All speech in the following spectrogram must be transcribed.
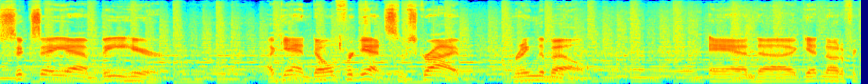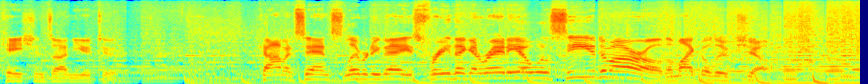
6 a.m. Be here. Again, don't forget, subscribe, ring the bell, and uh, get notifications on YouTube. Common sense, liberty based, free thinking radio. We'll see you tomorrow. The Michael Duke Show.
